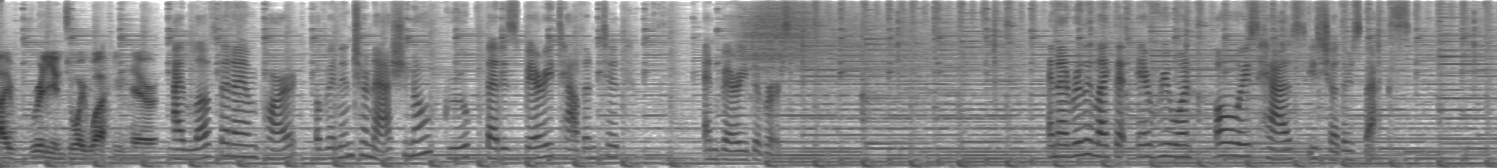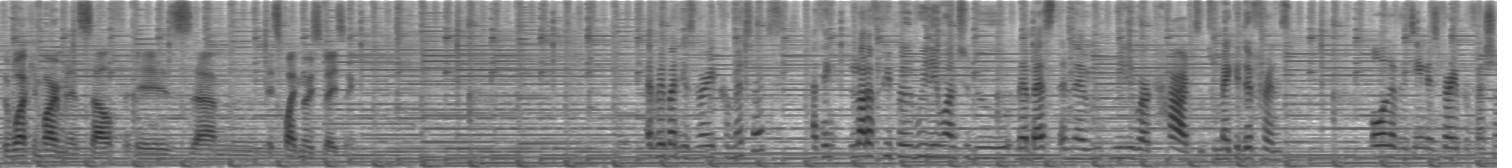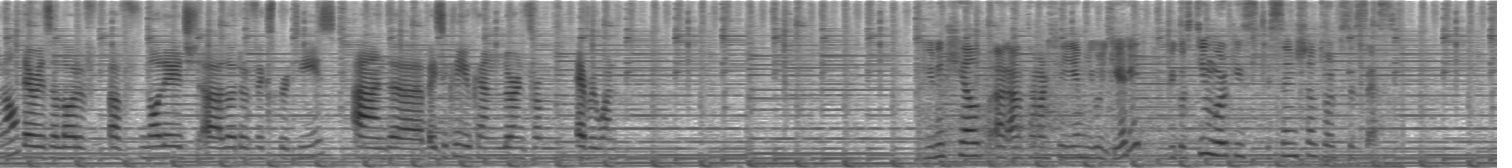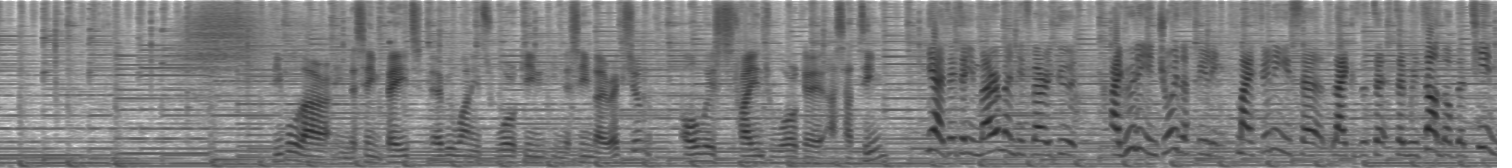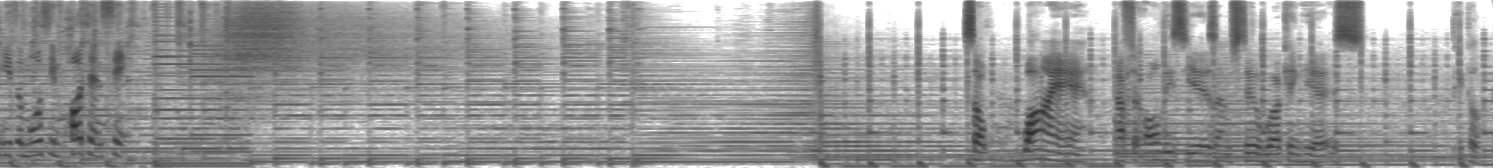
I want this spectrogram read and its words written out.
I really enjoy working here. I love that I am part of an international group that is very talented and very diverse. And I really like that everyone always has each other's backs. The work environment itself is um, it's quite motivating. Everybody is very committed. I think a lot of people really want to do their best and they really work hard to, to make a difference. All of the team is very professional. There is a lot of, of knowledge, a lot of expertise, and uh, basically you can learn from everyone. If you need help at Altamar CAM, you will get it because teamwork is essential to our success. People are in the same page, everyone is working in the same direction, always trying to work uh, as a team. Yeah, the, the, environment is very good. I really enjoy the feeling. My feeling is uh, like the, the, the result of the team is the most important thing. So why, after all these years, I'm still working here is people.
